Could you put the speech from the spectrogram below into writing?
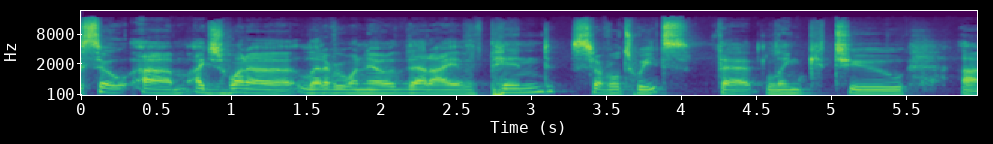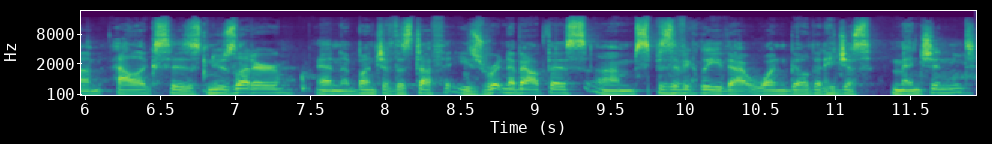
So um, I just want to let everyone know that I have pinned several tweets that link to um, Alex's newsletter and a bunch of the stuff that he's written about this, um, specifically that one bill that he just mentioned,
